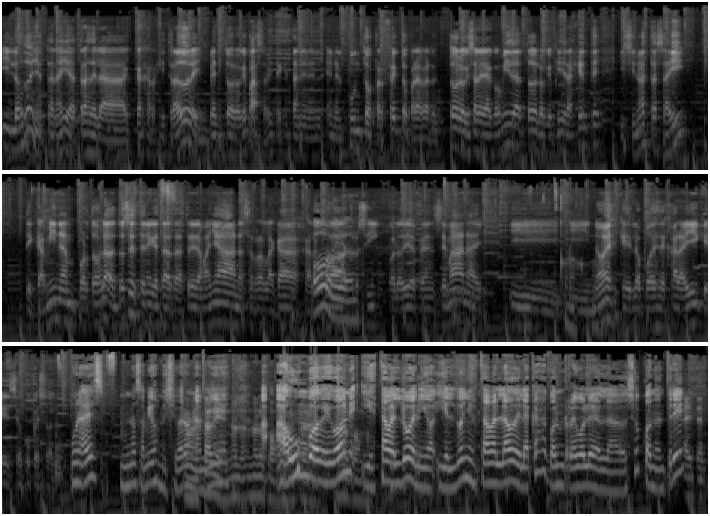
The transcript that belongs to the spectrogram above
y los dueños están ahí atrás de la caja registradora y ven todo lo que pasa, viste que están en el, en el punto perfecto para ver todo lo que sale de la comida, todo lo que pide la gente, y si no estás ahí, te caminan por todos lados. Entonces tenés que estar hasta las 3 de la mañana, cerrar la caja a las Obvio. 4, 5, los días de semana, y, y- y no es que lo podés dejar ahí que se ocupe solo. Una vez unos amigos me llevaron No, a está mí bien, no lo- no lo a- pongo, a, un está- bodegón no lo pongo. y estaba el dueño y el dueño estaba al lado de la caja con un revólver al lado. Yo cuando entré Ahí tenés.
